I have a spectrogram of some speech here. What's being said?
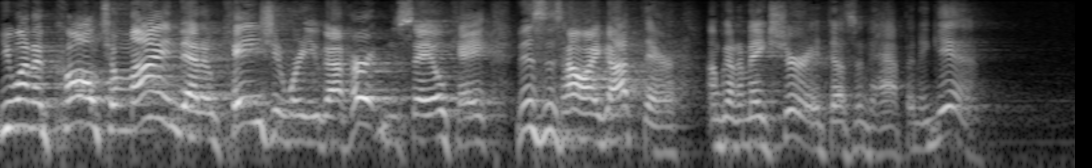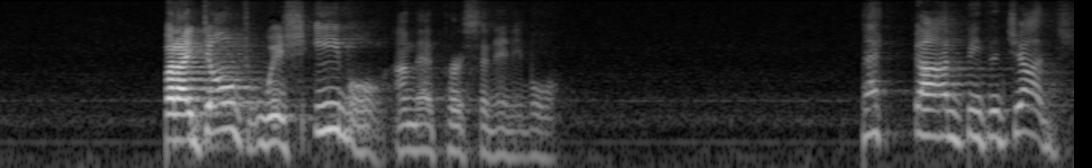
You want to call to mind that occasion where you got hurt and say, okay, this is how I got there. I'm going to make sure it doesn't happen again. But I don't wish evil on that person anymore. Let God be the judge.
